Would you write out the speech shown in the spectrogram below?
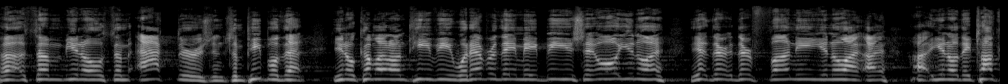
uh, some, you know, some actors and some people that you know, come out on TV, whatever they may be, you say, oh, you know, I, yeah, they're, they're funny. You know, I, I, I, you know, they talk,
